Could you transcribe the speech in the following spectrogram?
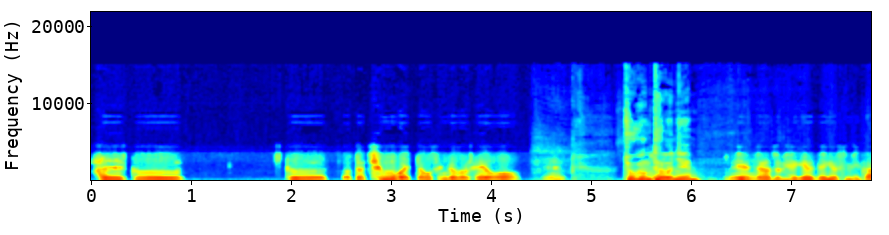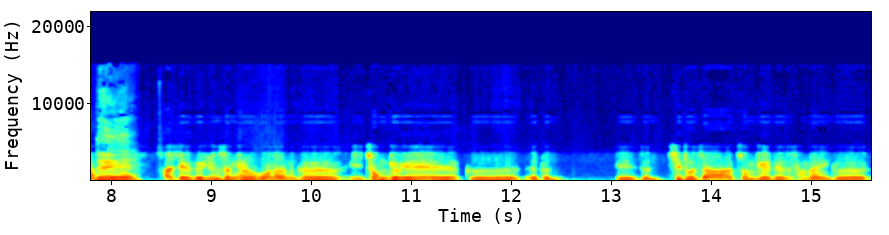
할 그, 그 어떤 책무가 있다고 생각을 해요. 예. 조경태 의원님. 네. 예, 제가 좀 얘기해도 되겠습니까? 네. 사실 그 윤석열 후보는 그 이 종교의 그 어떤 이 지도자 종교에 대해서 상당히 그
